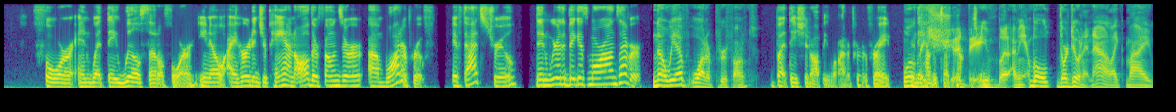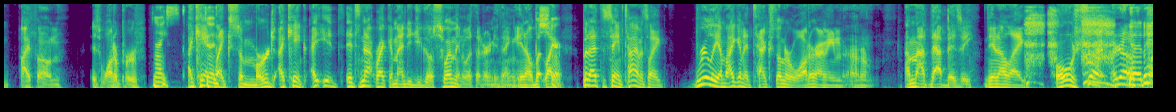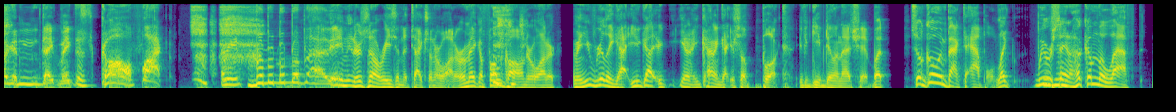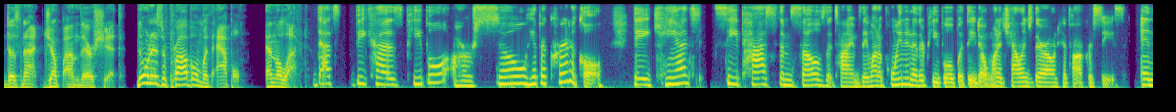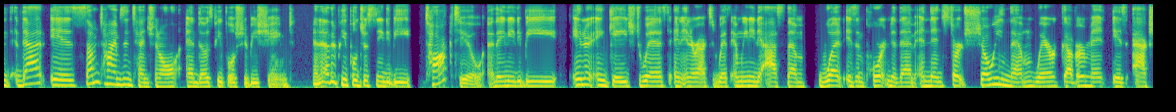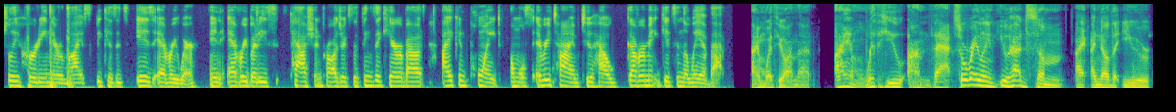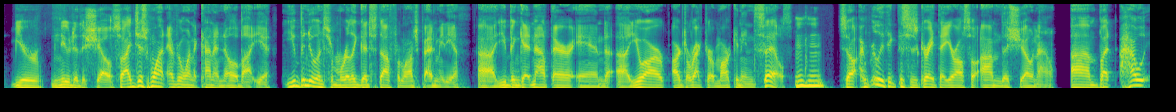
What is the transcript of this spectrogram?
for, and what they will settle for. You know, I heard in Japan, all their phones are um, waterproof. If that's true, then we're the biggest morons ever. No, we have waterproof phones. But they should all be waterproof, right? Well, And they, the should be, but I mean, well, they're doing it now. Like my iPhone is waterproof. Nice. I can't Good. like submerge. I can't. I, it, it's not recommended you go swimming with it or anything, you know. But Sure. like, but at the same time, it's like, really, am I going to text underwater? I mean, I don't. I'm not that busy, you know. Like, oh shit, I gotta fucking make this call. Fuck. I mean, blah, blah, blah. I mean, there's no reason to text underwater or make a phone call underwater. I mean, you really got you got you know you kind of got yourself booked if you keep doing that shit. But so going back to Apple, like we were mm-hmm. saying, how come the left does not jump on their shit? No one has a problem with Apple and the left. That's because people are so hypocritical. They can't see past themselves at times. They want to point at other people, but they don't want to challenge their own hypocrisies. And that is sometimes intentional, and those people should be shamed. And other people just need to be talked to. They need to be inter- engaged with and interacted with. And we need to ask them what is important to them and then start showing them where government is actually hurting their lives because it is everywhere in everybody's passion projects, the things they care about. I can point almost every time to how government gets in the way of that. I'm with you on that. I am with you on that. So, Raylene, you had some. I, I know that you're you're new to the show, so I just want everyone to kind of know about you. You've been doing some really good stuff for Launchpad Media. Uh, you've been getting out there, and uh, you are our director of marketing and sales. hmm So, I really think this is great that you're also on this show now. Um, but how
